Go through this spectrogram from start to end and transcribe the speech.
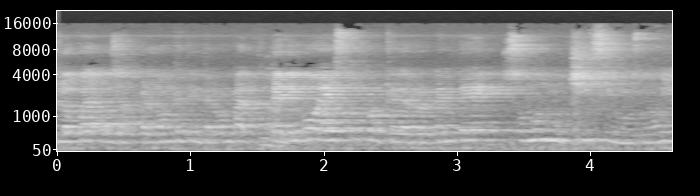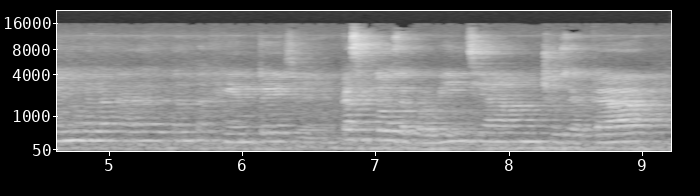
Lo cual, o sea, perdón que te interrumpa, te digo esto porque de repente somos muchísimos, ¿no? Y uno ve la cara de tanta gente, casi todos de provincia, muchos de acá,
